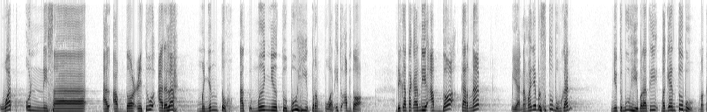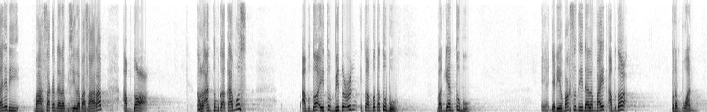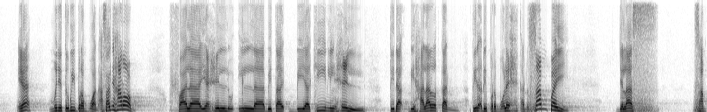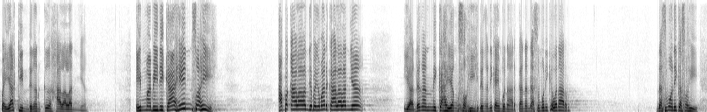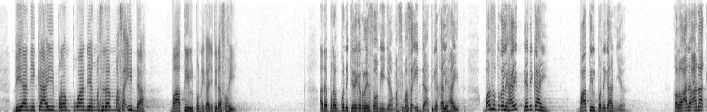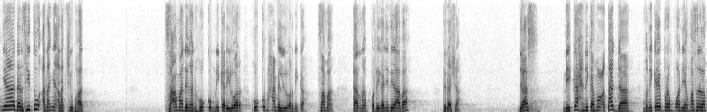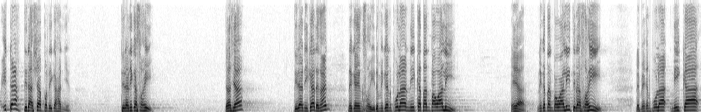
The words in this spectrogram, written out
Wat unnisa al abdo itu adalah menyentuh atau menyetubuhi perempuan. Itu abdo. Dikatakan dia abdo karena ya namanya bersetubuh kan? Menyetubuhi berarti bagian tubuh. Makanya di bahasakan dalam istilah bahasa Arab abda. Kalau antum buka kamus abda itu bid'un itu anggota tubuh. Bagian tubuh. Ya, jadi maksud di dalam bait abda perempuan. Ya, menyetubuhi perempuan. Asalnya haram. Fala yahillu illa biyakinil hil. Tidak dihalalkan, tidak diperbolehkan sampai jelas sampai yakin dengan kehalalannya. Imma binikahin sahih. Apa kehalalannya? Bagaimana kehalalannya? Ya dengan nikah yang sahih, dengan nikah yang benar. Karena tidak semua nikah benar. Tidak semua nikah sahih. Dia nikahi perempuan yang masih dalam masa iddah. Batil pernikahannya, tidak sahih. Ada perempuan diceraikan oleh suaminya, masih masa iddah, tiga kali haid. Baru satu kali haid, dia nikahi. Batil pernikahannya. Kalau ada anaknya dari situ, anaknya anak syubhat. Sama dengan hukum nikah di luar, hukum hamil di luar nikah. Sama. Karena pernikahannya tidak apa? Tidak syah. Jelas? Nikah nikah mu'tada menikahi perempuan yang masih dalam iddah tidak syah pernikahannya. Tidak nikah sahih. Jelas ya? Tidak nikah dengan nikah yang sahih. Demikian pula nikah tanpa wali. Iya, nikah tanpa wali tidak sahih. Demikian pula nikah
